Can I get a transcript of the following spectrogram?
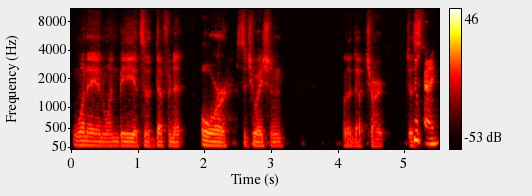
one A and one B. It's a definite or situation on the depth chart. Just okay,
